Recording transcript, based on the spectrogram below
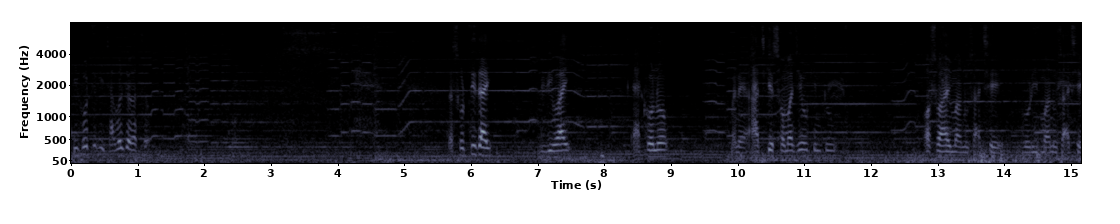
কি করছ কি? ছাগল চড়াচ্ছ? সত্যি তাই দিদি ভাই এখনও মানে আজকের সমাজেও কিন্তু অসহায় মানুষ আছে, গরিব মানুষ আছে,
